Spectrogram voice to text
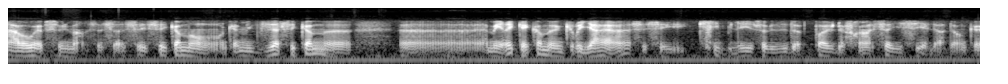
Ah oui, absolument. C'est ça. C'est comme, on, comme il disait, c'est comme... L'Amérique est comme un gruyère, hein? c'est criblé, ça veut dire de poche de français ici et là. Donc,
